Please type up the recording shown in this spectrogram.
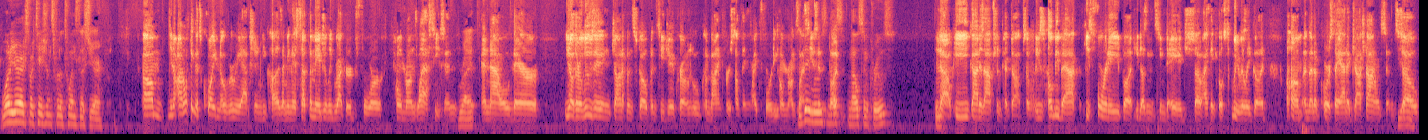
what are your expectations for the Twins this year? Um, you know, I don't think it's quite an overreaction because I mean they set the major league record for home runs last season, Right. and now they're, you know, they're losing Jonathan Schoop and C.J. Cron, who combined for something like forty home runs Did last they season. lose But Nelson, Cruz? no, he got his option picked up, so he's he'll be back. He's forty, but he doesn't seem to age, so I think he'll still be really good. Um, and then of course they added Josh Donaldson, so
